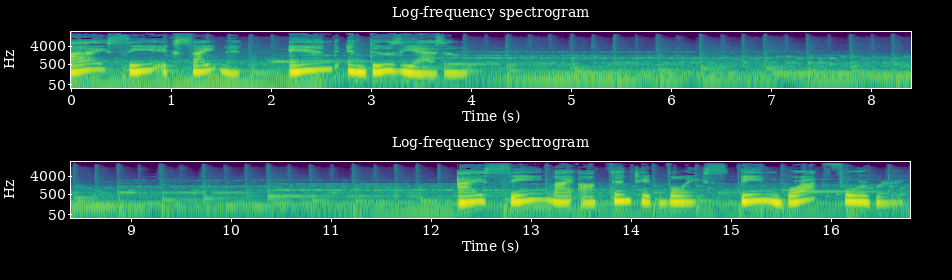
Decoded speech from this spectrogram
I see excitement and enthusiasm. I see my authentic voice being brought forward.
